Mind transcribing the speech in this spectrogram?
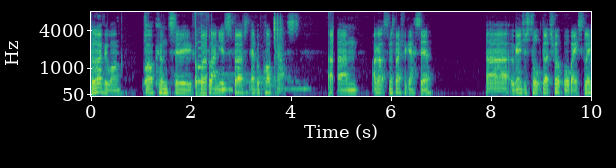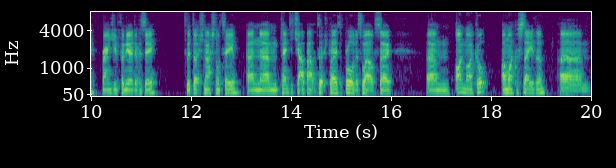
Hello, everyone. Welcome to Footballia's first ever podcast. Um, I got some special guests here. Uh, we're going to just talk Dutch football, basically, ranging from the Eredivisie to the Dutch national team, and um, plenty to chat about Dutch players abroad as well. So, um, I'm Michael. I'm Michael Statham. Um,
